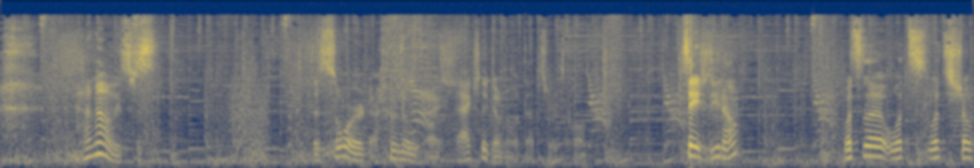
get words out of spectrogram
I don't know. It's just the sword. I don't know. I actually don't know what that sword's called. Sage, do you know? What's the what's what's show?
